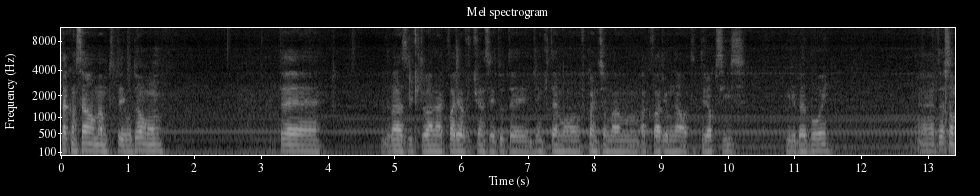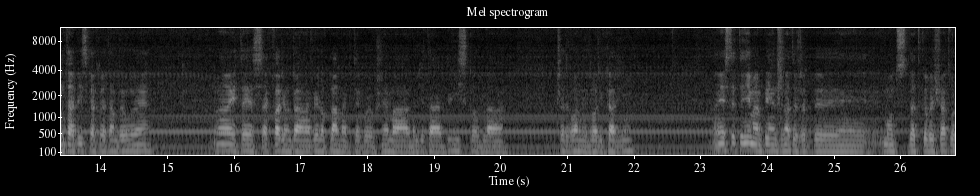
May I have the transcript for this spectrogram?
Taką samą mam tutaj u domu. Te dwa zlikwidowane akwaria wrzuciłem sobie tutaj, dzięki temu w końcu mam akwarium na Tyropsis i Rybebój. E, To są tarliska, które tam były. No i to jest akwarium dla wieloplamek, tego już nie ma, będzie tarlisko dla czerwonych lorikari. No niestety nie mam pieniędzy na to, żeby móc dodatkowe światło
